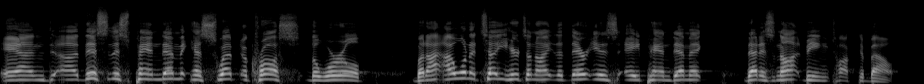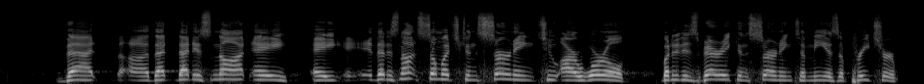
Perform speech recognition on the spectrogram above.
And uh, this, this pandemic has swept across the world. But I, I want to tell you here tonight that there is a pandemic that is not being talked about. That uh, that that is not a, a that is not so much concerning to our world, but it is very concerning to me as a preacher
